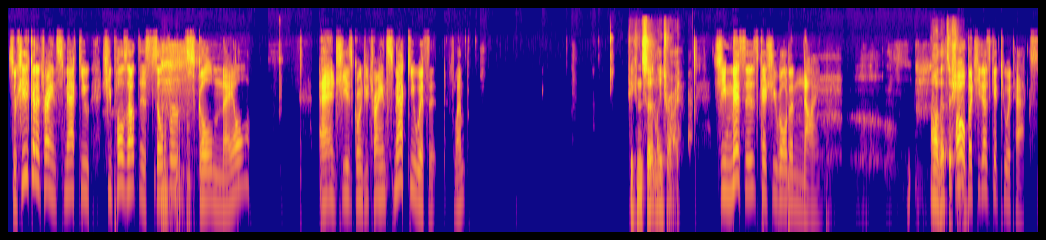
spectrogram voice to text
So she's gonna try and smack you. She pulls out this silver skull nail, and she is going to try and smack you with it, Flimp. She can certainly try. She misses because she rolled a nine. Oh, that's a shame. Oh, but she does get two attacks.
